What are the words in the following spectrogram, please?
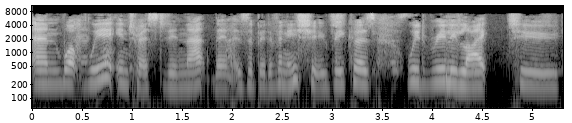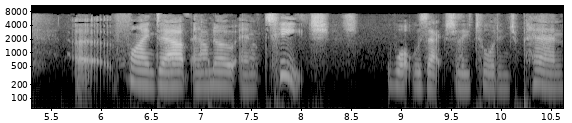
and what we're interested in that then is a bit of an issue because we'd really like to uh, find out and know and teach what was actually taught in Japan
